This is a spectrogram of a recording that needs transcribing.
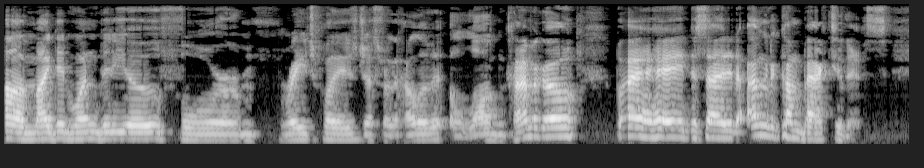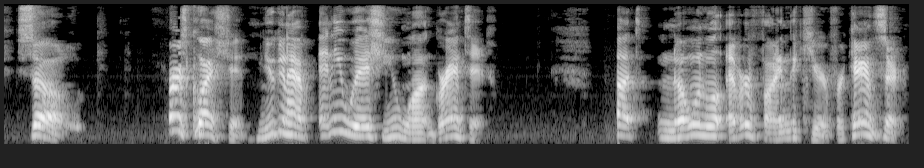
Um, I did one video for Rage Plays just for the hell of it a long time ago, but I decided I'm going to come back to this. So, first question. You can have any wish you want granted, but no one will ever find the cure for cancer.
